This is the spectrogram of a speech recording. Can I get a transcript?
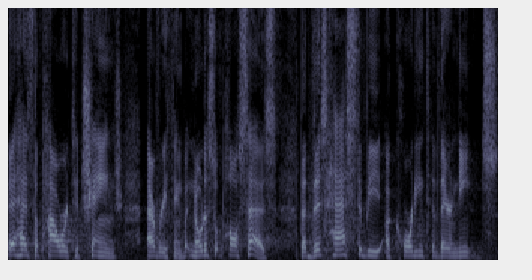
It has the power to change everything. But notice what Paul says that this has to be according to their needs.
